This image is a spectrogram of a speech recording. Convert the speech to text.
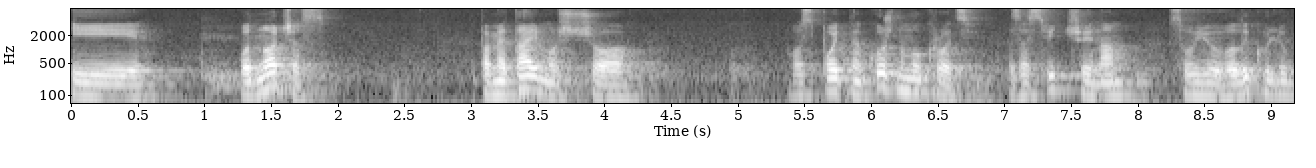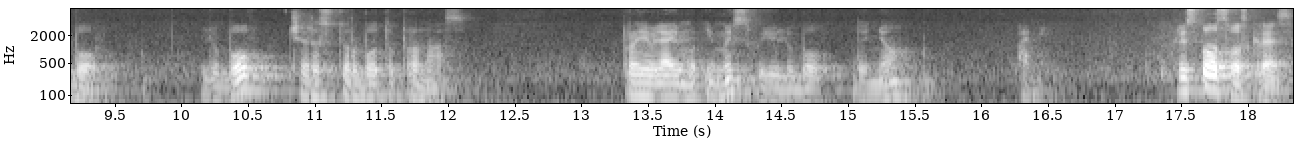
І водночас пам'ятаємо, що Господь на кожному кроці засвідчує нам свою велику любов, любов через турботу про нас. Проявляємо і ми свою любов до нього. Амінь. Христос Воскрес!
